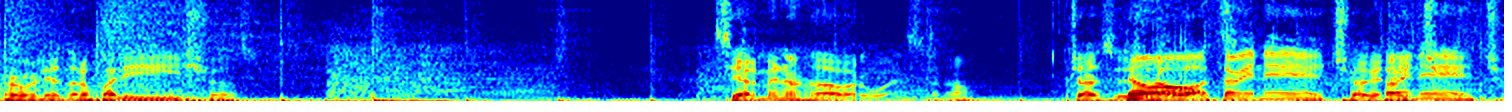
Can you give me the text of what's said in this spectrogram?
Revoleando los palillos. Sí, al menos no da vergüenza, ¿no? Ya es- es un no, avance. está bien hecho, está bien, hecho.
